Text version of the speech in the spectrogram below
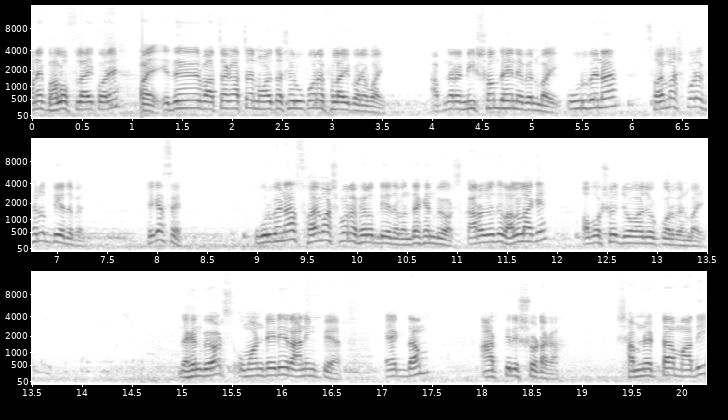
অনেক ভালো ফ্লাই করে। ভাই, এদের বাচ্চা কাচ্চা নয় দশের উপরে ফ্লাই করে ভাই। আপনারা নিঃসন্দেহে নেবেন ভাই। উড়বে না, ছয় মাস পরে ফেরত দিয়ে দেবেন। ঠিক আছে? উড়বে না, ছয় মাস পরে ফেরত দিয়ে দেবেন। দেখেন বিয়ার্স কারও যদি ভালো লাগে, অবশ্যই যোগাযোগ করবেন ভাই। দেখেন বিয়ার্স ওমান টেডি রানিং পেয়ার একদম আটত্রিশশো টাকা। সামনেরটা মাদি,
